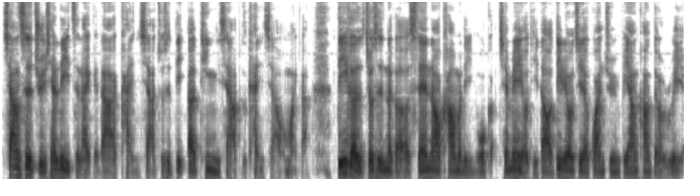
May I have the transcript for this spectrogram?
像是举一些例子来给大家看一下，就是第呃听一下，不是看一下，Oh my god，第一个就是那个 Stand Up Comedy，我前面有提到第六季的冠军 Bianca Del Rio，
